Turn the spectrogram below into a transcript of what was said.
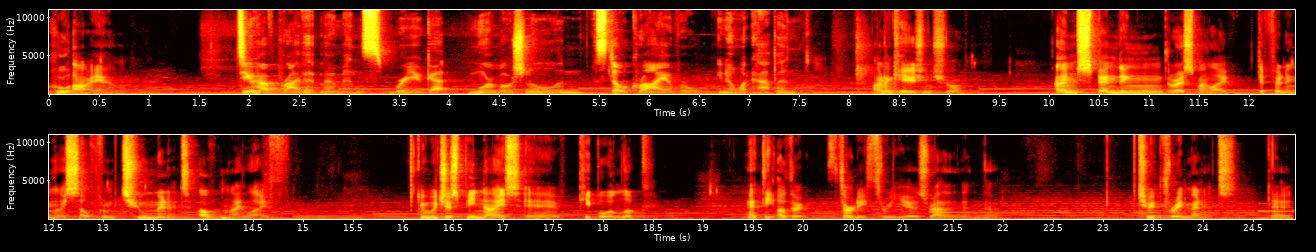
who I am. Do you have private moments where you get more emotional and still cry over, you know, what happened? On occasion, sure. I'm spending the rest of my life defending myself from two minutes of my life. It would just be nice if people would look at the other 33 years rather than the two, three minutes that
